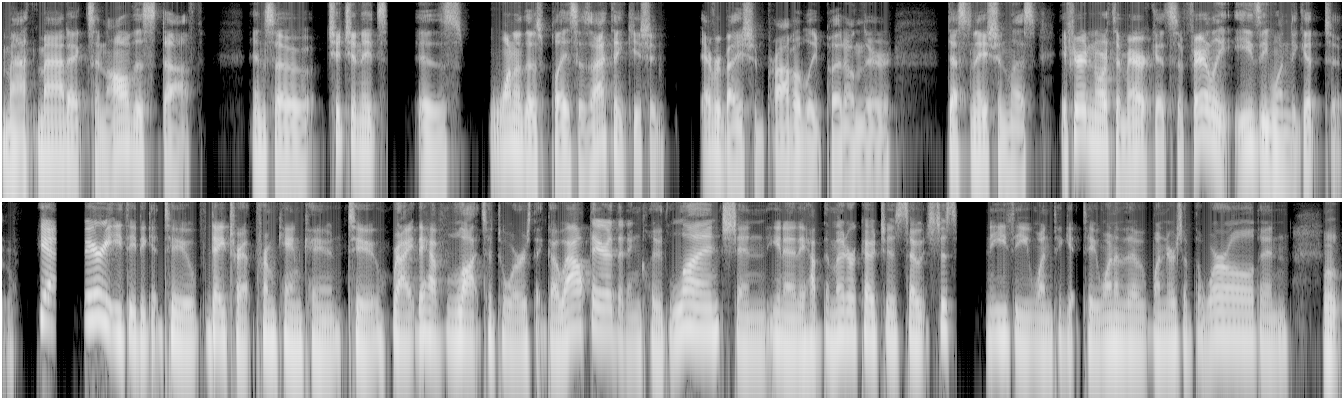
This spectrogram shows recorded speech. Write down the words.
mathematics and all this stuff. And so Chichen Itza is one of those places I think you should everybody should probably put on their destination list. If you're in North America, it's a fairly easy one to get to. Yeah, very easy to get to day trip from Cancun too, right? They have lots of tours that go out there that include lunch and, you know, they have the motor coaches. So it's just an easy one to get to, one of the wonders of the world. And Well,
